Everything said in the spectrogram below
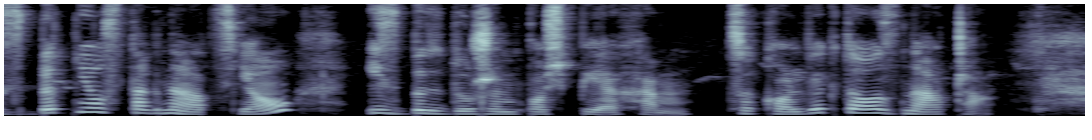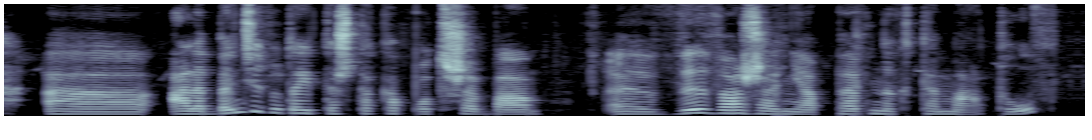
zbytnią stagnacją i zbyt dużym pośpiechem, cokolwiek to oznacza. E, Ale będzie tutaj też taka potrzeba e, wyważenia pewnych tematów em,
